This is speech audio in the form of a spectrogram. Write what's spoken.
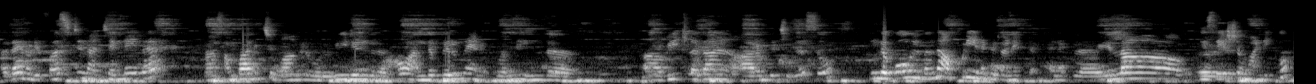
அதான் என்னுடைய ஃபர்ஸ்ட் நான் சென்னையில நான் சம்பாதிச்சு வாங்கின ஒரு வீடுங்கிறப்போ அந்த பெருமை எனக்கு வந்து இந்த வீட்டில் தான் ஆரம்பிச்சது. ஸோ இந்த கோவில் வந்து அப்படி எனக்கு கனெக்ட் எனக்கு எல்லா விசேஷம் அன்னைக்கும்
